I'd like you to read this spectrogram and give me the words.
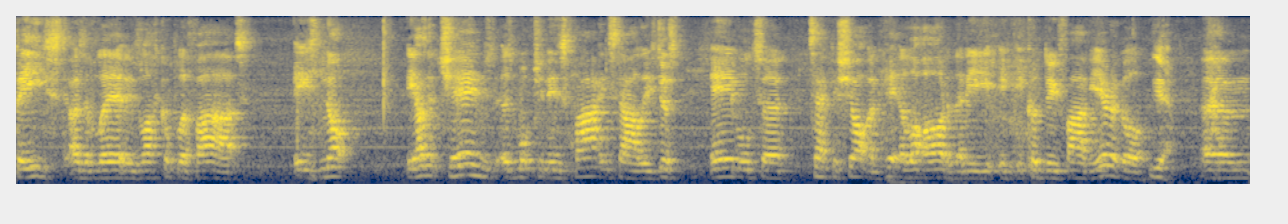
beast as of late in his last couple of fights, he's not. He hasn't changed as much in his fighting style. He's just able to take a shot and hit a lot harder than he, he, he could do five years ago. Yeah. Um,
